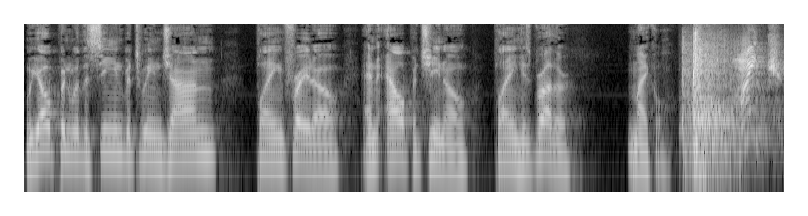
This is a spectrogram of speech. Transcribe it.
We open with a scene between John playing Fredo and Al Pacino playing his brother, Michael. Mike,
